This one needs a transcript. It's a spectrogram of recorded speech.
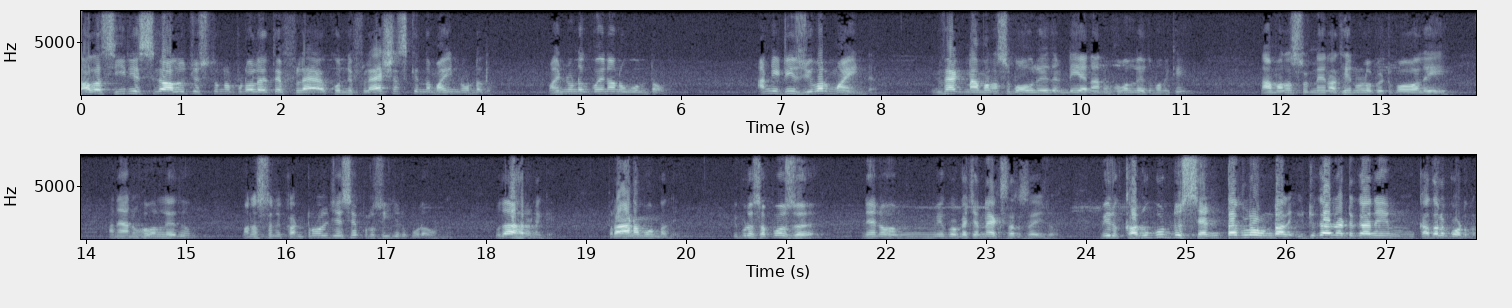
చాలా సీరియస్గా ఆలోచిస్తున్నప్పుడు లేకపోతే ఫ్లా కొన్ని ఫ్లాషెస్ కింద మైండ్ ఉండదు. మైండ్ ఉండకపోయినా నువ్వు ఉంటావు. And it is your mind in fact నా మనస్సు బాగోలేదండి అని అనుభవం లేదు మనకి. నా మనస్సును నేను అధీనంలో పెట్టుకోవాలి అనే అనుభవం లేదు. మనస్సుని కంట్రోల్ చేసే ప్రొసీజర్ కూడా ఉంది. ఉదాహరణకి ప్రాణం ఉన్నది. ఇప్పుడు సపోజ్ నేను మీకు ఒక చిన్న ఎక్సర్సైజు మీరు కనుగుడ్డు సెంటర్లో ఉండాలి. ఇటుగాని కదలకూడదు.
